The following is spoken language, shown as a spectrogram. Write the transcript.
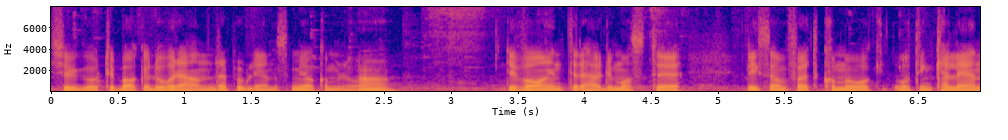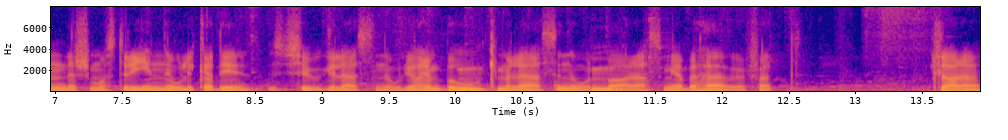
20 år tillbaka. Då var det andra problem som jag kommer ihåg. Ja. Det var inte det här, du måste liksom för att komma åt, åt din kalender så måste du in i olika, det är 20 lösenord. Jag har en bok Mm. med lösenord Mm. bara som jag behöver för att klara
